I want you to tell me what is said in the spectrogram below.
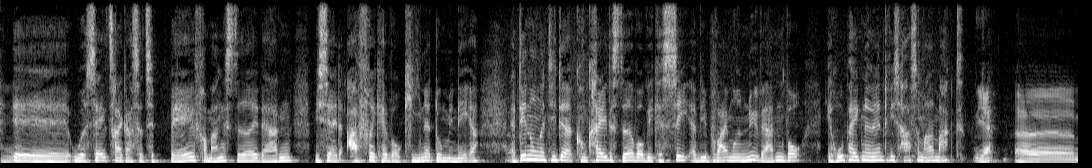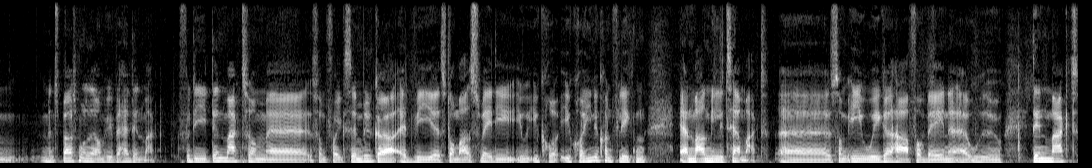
Mm. Øh, USA trækker sig tilbage fra mange steder i verden. Vi ser et Afrika, hvor Kina dominerer. Er det nogle af de der konkrete steder, hvor vi kan se, at vi er på vej mod en ny verden, hvor Europa ikke nødvendigvis har så meget magt? Ja, øh, men spørgsmålet er, om vi vil have den magt. Fordi den magt, som, uh, som for eksempel gør, at vi øh, står meget svagt i, i, i Ukraine-konflikten, er en meget militær magt, øh, som EU ikke har for vane at udøve. Den magt,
